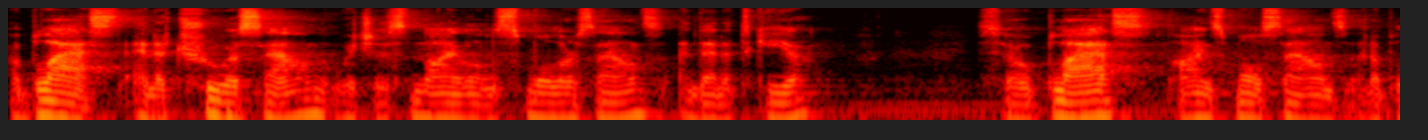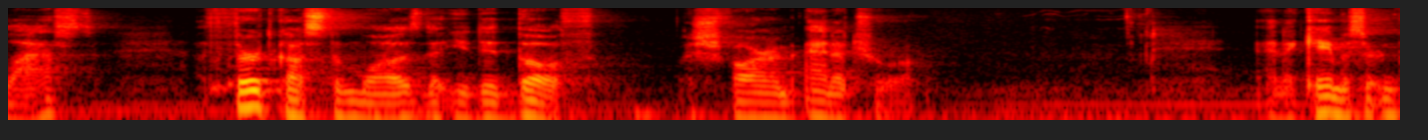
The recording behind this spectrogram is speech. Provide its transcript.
a blast, and a trua sound, which is nine little smaller sounds, and then a tekiah. So blast, nine small sounds, and a blast. A third custom was that you did both, a shvarim and a trua. And it came a certain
